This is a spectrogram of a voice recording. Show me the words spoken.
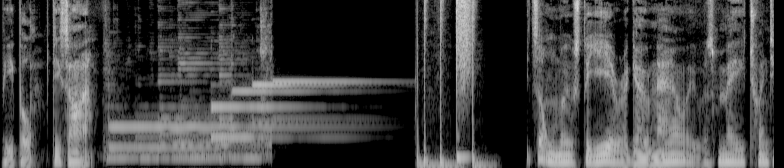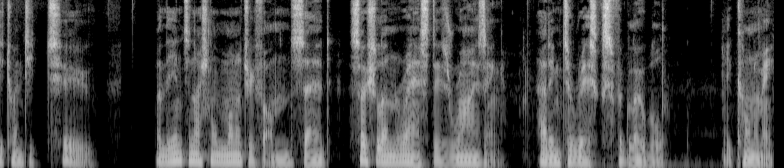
people desire. It's almost a year ago now, it was May 2022, when the International Monetary Fund said social unrest is rising, adding to risks for global economy.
